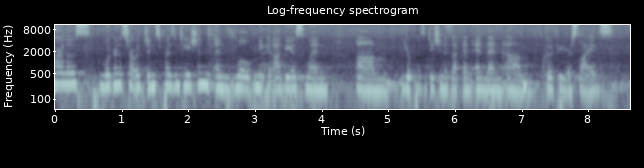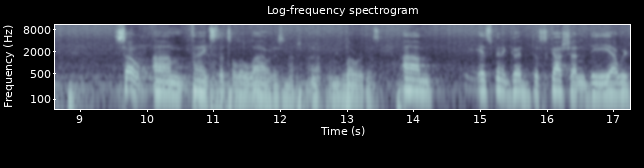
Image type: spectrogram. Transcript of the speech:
Carlos, we're going to start with Jim's presentation, and we'll make it obvious when um, your presentation is up, and, and then um, go through your slides. So, um, thanks. That's a little loud, isn't it? Uh, let me lower this. Um, it's been a good discussion. The, uh, we're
